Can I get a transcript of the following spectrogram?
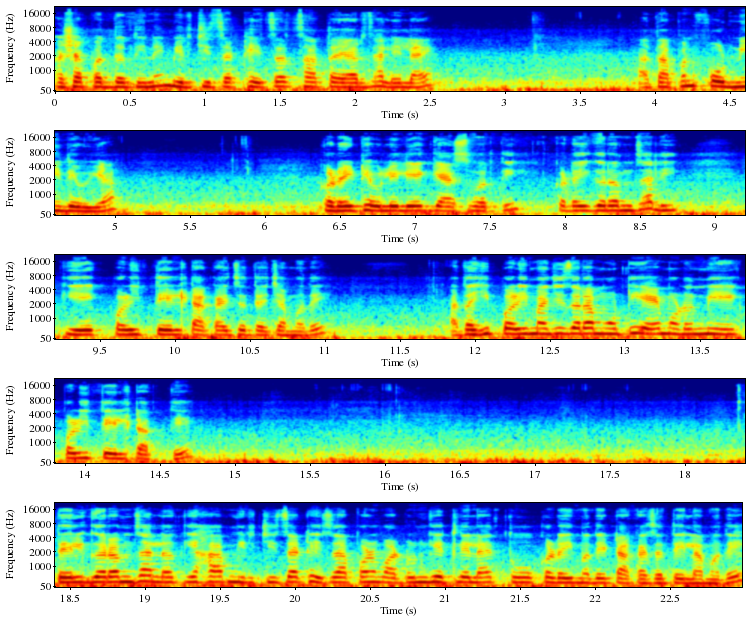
अशा पद्धतीने मिरचीचा ठेचाच हा तयार झालेला आहे. आता आपण फोडणी देऊया. कढई ठेवलेली आहे गॅसवरती. कढई गरम झाली की एक पळी तेल टाकायचं त्याच्यामध्ये. आता ही पळी माझी जरा मोठी आहे म्हणून मी एक पळी तेल टाकते. तेल गरम झालं की हा मिरचीचा ठेचा आपण वाटून घेतलेला आहे तो कढईमध्ये टाकायचा तेलामध्ये.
